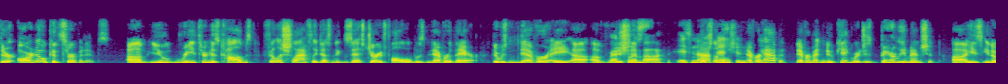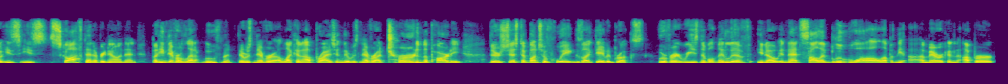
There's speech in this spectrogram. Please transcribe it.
there are no conservatives. Um, you read through his columns. Phyllis Schlafly doesn't exist. Jerry Falwell was never there. There was never a uh, a Rush vicious. Limbaugh is Rush not Limbaugh mentioned. Never Yeah. happened. Never met. Newt Gingrich is barely mentioned. Uh, he's you know he's he's scoffed at every now and then, but he never led a movement. There was never a, like an uprising. There was never a turn in the party. There's just a bunch of Whigs like David Brooks who are very reasonable. And they live you know in that solid blue wall up in the American upper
